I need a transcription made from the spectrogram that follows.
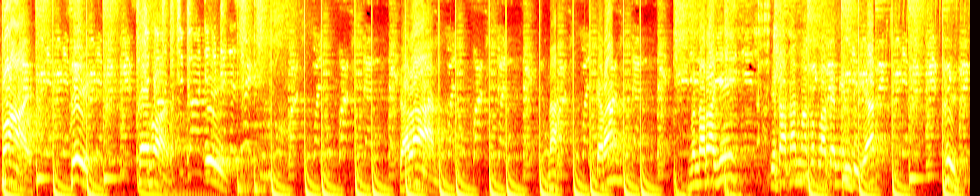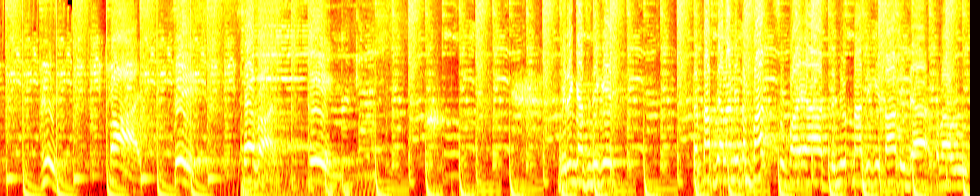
Five, six, seven, eight. Jalan. Nah, sekarang sebentar lagi kita akan masuk latihan inti ya. Hey, hey. Five, six, seven, eight. Miringkan sedikit. Tetap jalan di tempat supaya denyut nadi kita tidak terlalu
